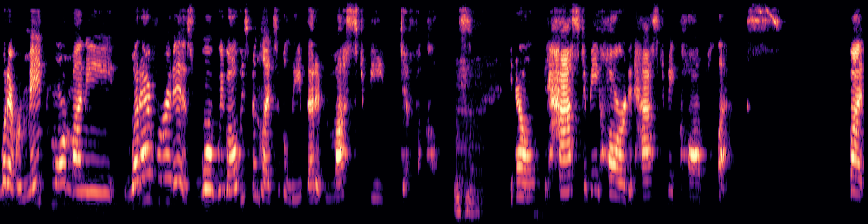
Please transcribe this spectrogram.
whatever, make more money, whatever it is, we're, we've always been led to believe that it must be difficult. Mm-hmm. You know, it has to be hard, it has to be complex. But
